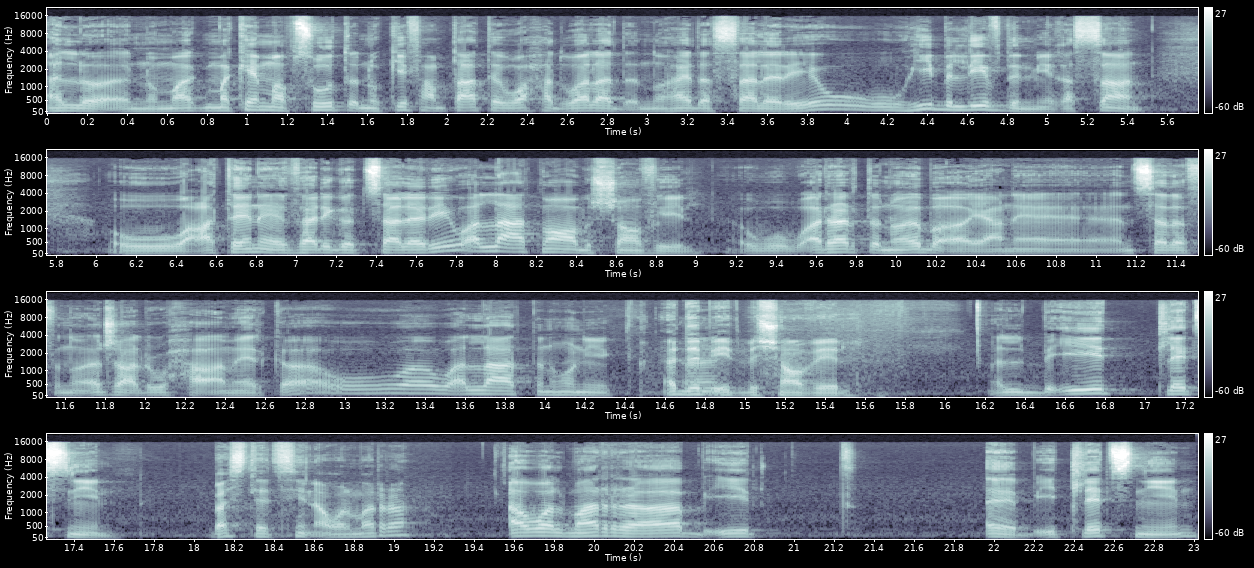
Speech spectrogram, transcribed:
قال له إنه ما كان مبسوط إنه كيف عم تعطي واحد ولد إنه هيدا ال salary و he believed in me غسان وعطاني very good salary وقلعت معه بالشانفيل. وقررت إنه أبقى يعني انسدف إنه أرجع أروح على أمريكا وقلعت من هونيك قد إيه بقيت بالشانفيل؟ بقيت ثلاث سنين. بس ثلاث سنين أول مرة؟ أول مرة بقيت إيه بقيت ثلاث سنين.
